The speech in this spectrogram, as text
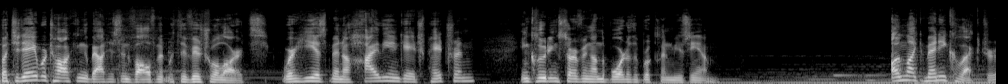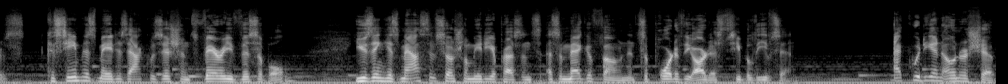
But today we're talking about his involvement with the visual arts, where he has been a highly engaged patron, including serving on the board of the Brooklyn Museum. Unlike many collectors, Kasseem has made his acquisitions very visible using his massive social media presence as a megaphone in support of the artists he believes in. Equity and ownership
